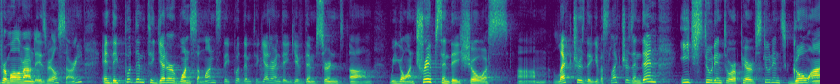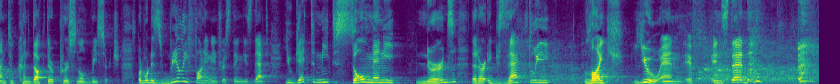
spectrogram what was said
from all around Israel, sorry, and they put them together once a month. They put them together and they give them certain, um, we go on trips and they show us um, lectures, they give us lectures, and then each student or a pair of students go on to conduct their personal research. But what is really fun and interesting is that you get to meet so many nerds that are exactly like you, and if instead,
